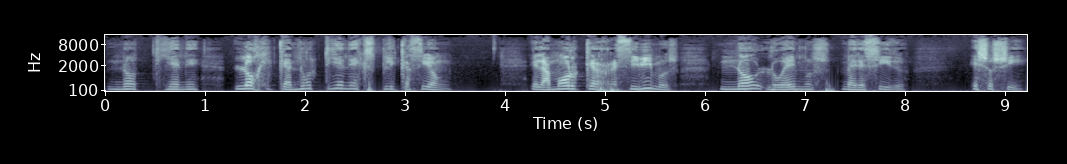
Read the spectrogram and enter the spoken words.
no tiene lógica, no tiene explicación. El amor que recibimos no lo hemos merecido. Eso sí,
